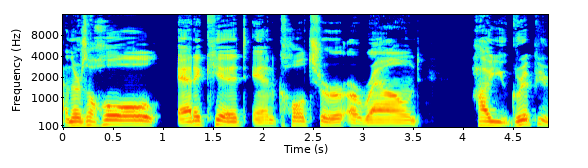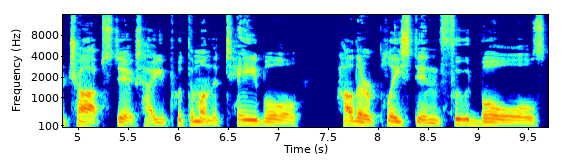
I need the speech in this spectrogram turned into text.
And there's a whole etiquette and culture around how you grip your chopsticks, how you put them on the table, how they're placed in food bowls,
